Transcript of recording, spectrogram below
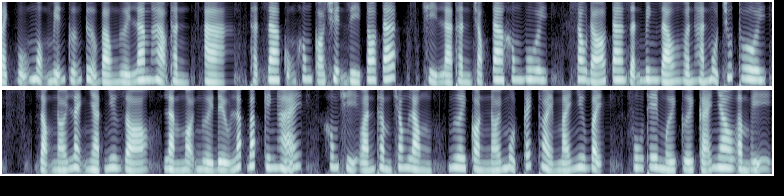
Bạch Vũ Mộng miễn cưỡng tựa vào người Lam Hạo Thần, à, thật ra cũng không có chuyện gì to tát, chỉ là thần chọc ta không vui, sau đó ta dẫn binh giáo huấn hắn một chút thôi. Giọng nói lạnh nhạt như gió, làm mọi người đều lắp bắp kinh hãi, không chỉ oán thầm trong lòng, ngươi còn nói một cách thoải mái như vậy, phu thê mới cưới cãi nhau ầm ĩ,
